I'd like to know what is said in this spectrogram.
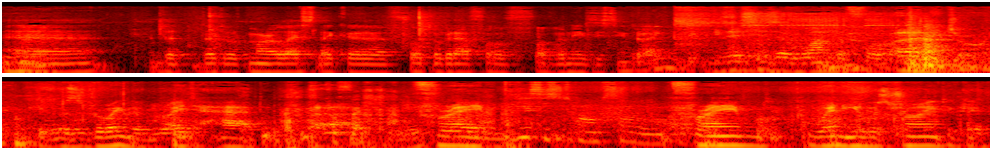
Mhm. Uh, that, that was more or less like a photograph of, of an existing drawing. This is a wonderful early drawing. It was a drawing that Wright had uh, framed, This is I'm sorry. framed when he was trying to get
